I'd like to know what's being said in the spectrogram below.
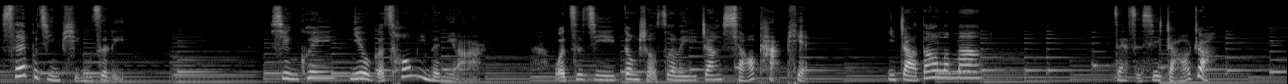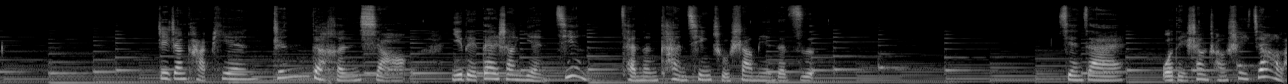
塞不进瓶子里。幸亏你有个聪明的女儿，我自己动手做了一张小卡片。你找到了吗？再仔细找找。这张卡片真的很小，你得戴上眼镜才能看清楚上面的字。现在我得上床睡觉了，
